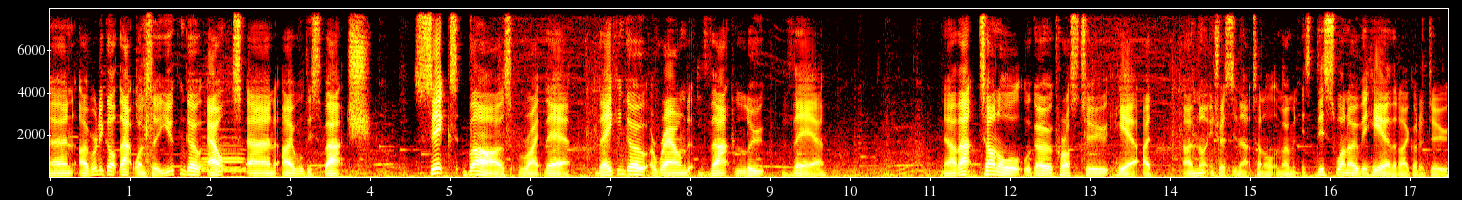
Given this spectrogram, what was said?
And I've already got that one, so you can go out and I will dispatch six bars right there. They can go around that loop there. Now that tunnel will go across to here. I, I'm not interested in that tunnel at the moment. It's this one over here that I got to do.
